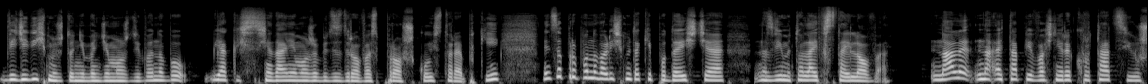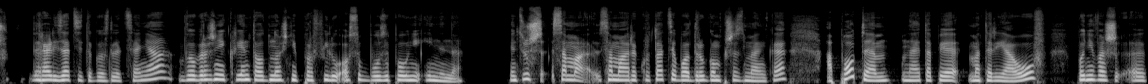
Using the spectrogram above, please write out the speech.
wiedzieliśmy, że to nie będzie możliwe, no bo jakieś śniadanie może być zdrowe z proszku i z torebki. Więc zaproponowaliśmy takie podejście, nazwijmy to lifestyle'owe. No ale na etapie właśnie rekrutacji, już realizacji tego zlecenia, wyobrażenie klienta odnośnie profilu osób było zupełnie inne. Więc już sama, sama rekrutacja była drogą przez mękę, a potem na etapie materiałów, ponieważ e,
